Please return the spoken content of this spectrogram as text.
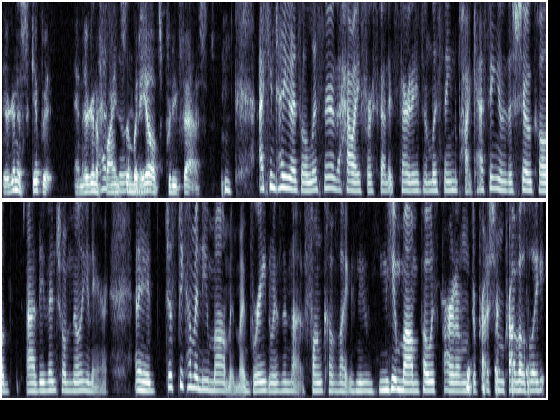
they're going to skip it and they're going to find somebody else pretty fast. I can tell you as a listener that how I first got it started and listening to podcasting. It was a show called uh, The Eventual Millionaire, and I had just become a new mom, and my brain was in that funk of like new new mom postpartum depression, probably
